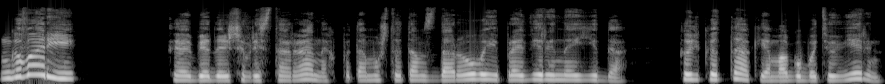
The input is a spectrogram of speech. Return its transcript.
«Говори!» «Ты обедаешь в ресторанах, потому что там здоровая и проверенная еда. Только так я могу быть уверен,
